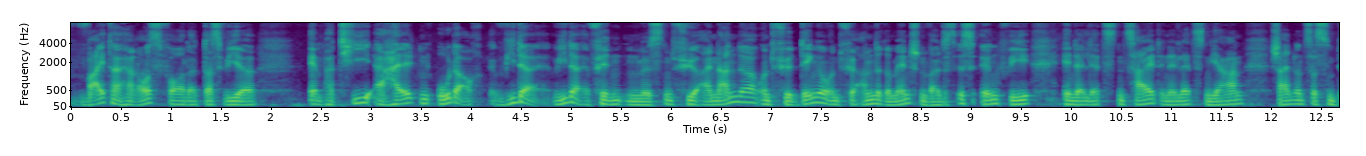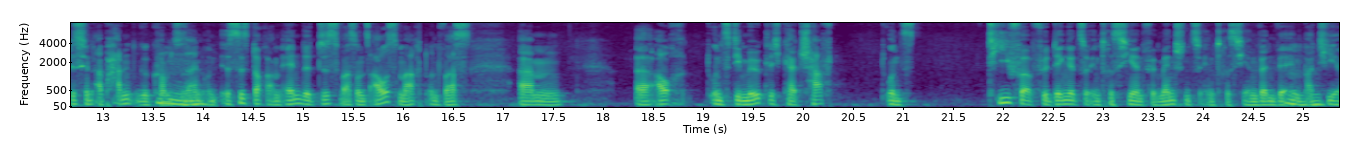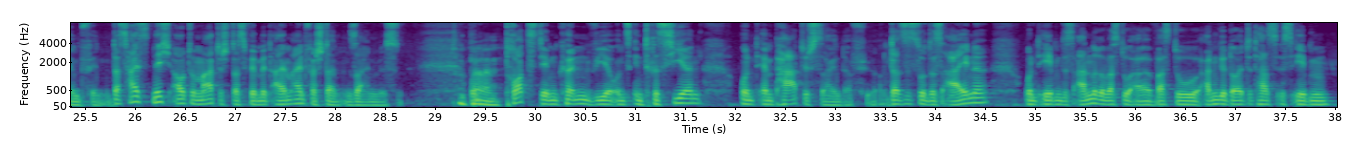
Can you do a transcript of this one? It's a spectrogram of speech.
weiter herausfordert, dass wir Empathie erhalten oder auch wieder, wiedererfinden müssen füreinander und für Dinge und für andere Menschen, weil das ist irgendwie in der letzten Zeit, in den letzten Jahren, scheint uns das ein bisschen abhanden gekommen mhm. zu sein. Und es ist doch am Ende das, was uns ausmacht und was ähm, äh, auch uns die Möglichkeit schafft, uns tiefer für Dinge zu interessieren, für Menschen zu interessieren, wenn wir mhm. Empathie empfinden. Das heißt nicht automatisch, dass wir mit allem einverstanden sein müssen. Und trotzdem können wir uns interessieren und empathisch sein dafür. Und das ist so das eine. Und eben das andere, was du, äh, was du angedeutet hast, ist eben,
